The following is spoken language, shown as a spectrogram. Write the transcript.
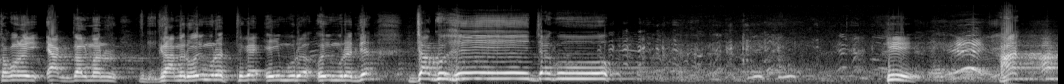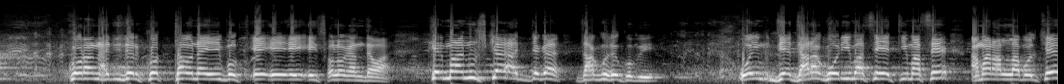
তখন ওই একদল মানুষ গ্রামের ওই মুড়ের থেকে এই মুড়ে, ওই মুড়ে দিয়ে, জাগো হে, জাগো। কি? হ্যাঁ? কোরআন হাদিসের কোথাও নাই এই- এই স্লোগান দেওয়া। এর মানুষকে এক জায়গায়, জাগো হে কবি। ওই যে যারা গরিব আছে, এতিম আছে, আমার আল্লাহ বলছেন,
